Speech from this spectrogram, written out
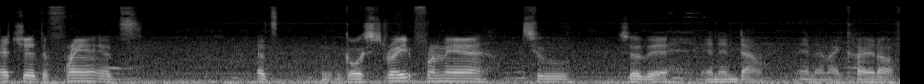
Actually the frame it's it's go straight from there to to there and then down and then I cut it off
